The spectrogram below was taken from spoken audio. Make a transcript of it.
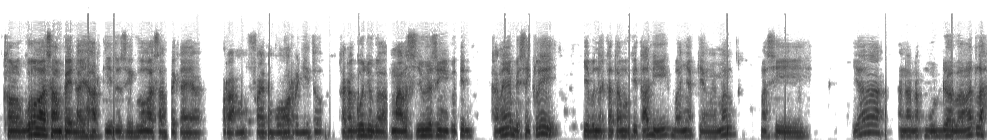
Kalau gue nggak sampai die hard gitu sih, gue nggak sampai kayak perang fight war gitu. Karena gue juga males juga sih ngikutin. Karena ya basically ya bener kata Mufi tadi banyak yang memang masih ya anak-anak muda banget lah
